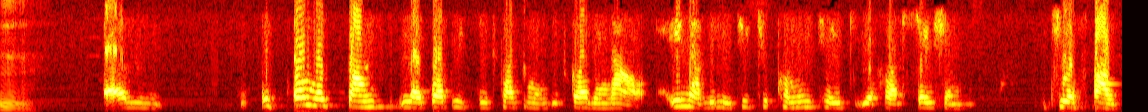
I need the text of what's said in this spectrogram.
mm. um, it almost sounds like what we're discussing and describing now inability to communicate your frustration to your spouse.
